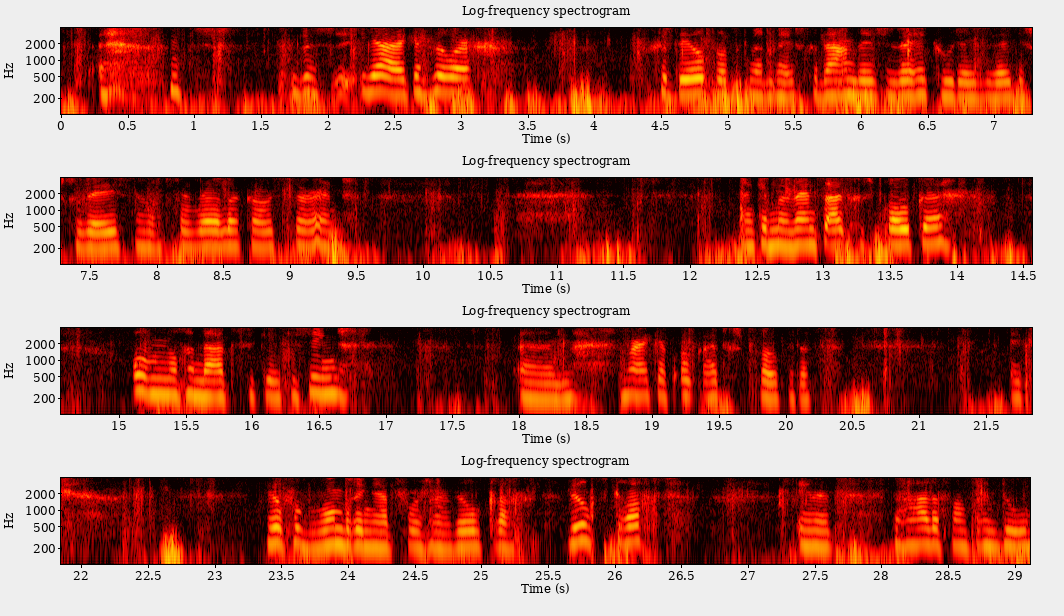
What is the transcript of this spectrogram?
dus ja, ik heb heel erg gedeeld wat het met me heeft gedaan deze week. Hoe deze week is geweest en wat voor rollercoaster. En, en ik heb mijn wens uitgesproken om nog een laatste keer te zien. Um, maar ik heb ook uitgesproken dat ik heel veel bewondering heb voor zijn wilskracht in het behalen van zijn doel.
